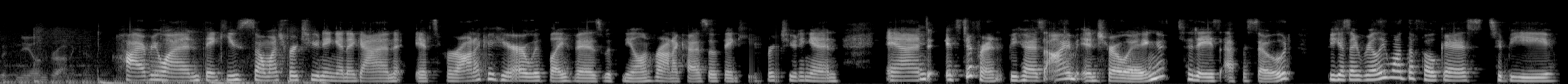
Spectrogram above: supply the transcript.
with Neil and Veronica. Hi, everyone. Thank you so much for tuning in again. It's Veronica here with Life is with Neil and Veronica. So, thank you for tuning in. And it's different because I'm introing today's episode because I really want the focus to be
